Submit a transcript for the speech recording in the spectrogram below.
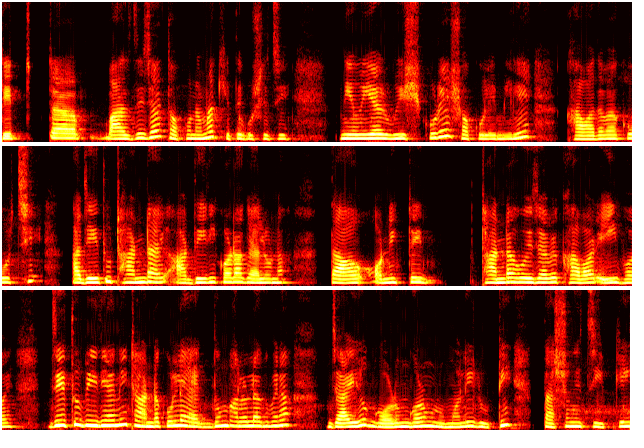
দেড়টা বাজতে যায়, তখন আমরা খেতে বসেছি। নিউ ইয়ার উইশ করে সকলে মিলে খাওয়া দাওয়া করছি। আর যেহেতু ঠান্ডায় আর দেরি করা গেল না তাও অনেকটাই ঠান্ডা হয়ে যাবে খাবার এই ভয়। যেহেতু বিরিয়ানি ঠান্ডা করলে একদম ভালো লাগবে না, যাই হোক গরম গরম রুমালি রুটি, তার সঙ্গে চিপকিং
